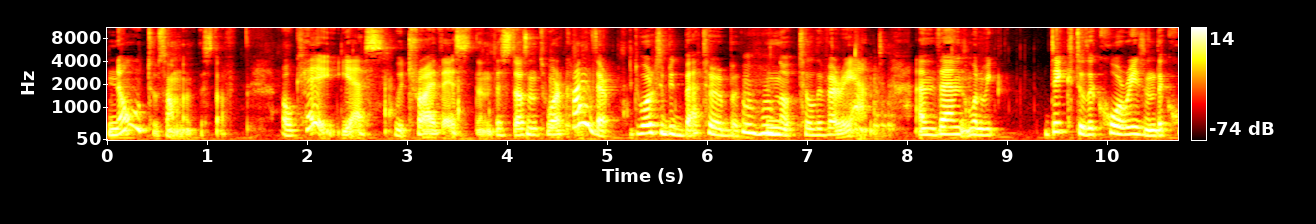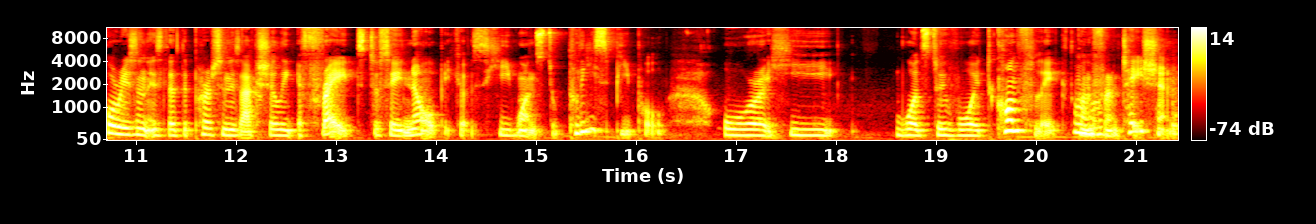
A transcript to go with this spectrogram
no to some of the stuff? Okay, yes, we try this, then this doesn't work either. It works a bit better, but mm-hmm. not till the very end. And then when we dig to the core reason. The core reason is that the person is actually afraid to say no because he wants to please people or he wants to avoid conflict, mm-hmm. confrontation,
